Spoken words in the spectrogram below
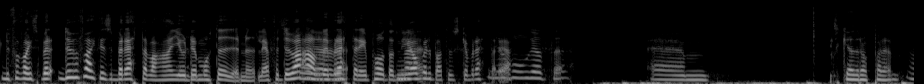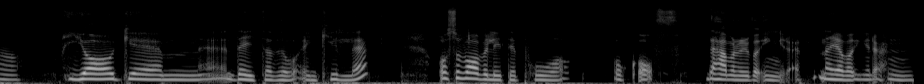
Du får, faktiskt ber- du får faktiskt berätta vad han gjorde mot dig Emilia. För du har jag aldrig berättat det i podden. Nej. Jag vill bara att du ska berätta jag det. vågar inte. Um, ska jag droppa den? Ja. Jag um, dejtade då en kille. Och så var vi lite på och off. Det här var när du var yngre. När jag var yngre. Mm.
